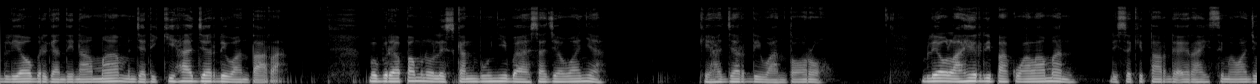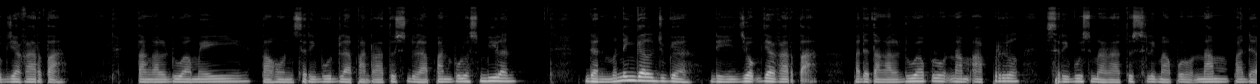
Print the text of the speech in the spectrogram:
beliau berganti nama menjadi Ki Hajar Dewantara. Beberapa menuliskan bunyi bahasa Jawanya. Ki Hajar Dewantoro. Beliau lahir di Pakualaman di sekitar daerah istimewa Yogyakarta tanggal 2 Mei tahun 1889 dan meninggal juga di Yogyakarta pada tanggal 26 April 1956 pada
